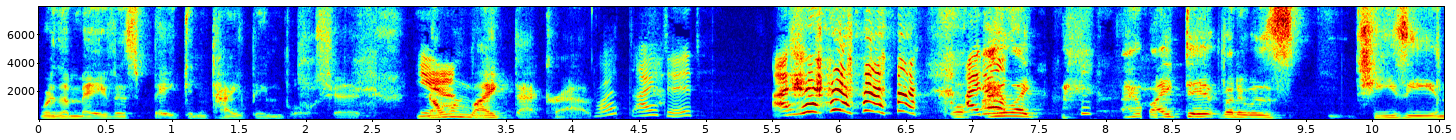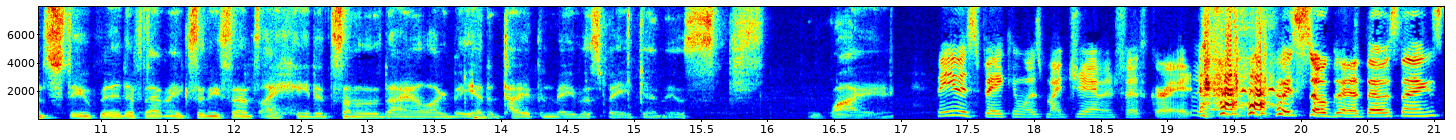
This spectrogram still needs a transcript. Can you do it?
or the mavis bacon typing bullshit. No one liked that crap. What? I did. I, well, I I, don't- like i liked it but it was cheesy and stupid if that makes any sense. I hated some of the dialogue they had to type in mavis bacon. Is why Mavis Bacon was my jam in fifth grade. I was so good at those things.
